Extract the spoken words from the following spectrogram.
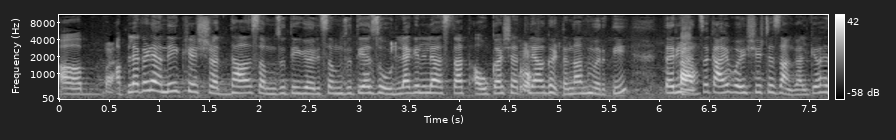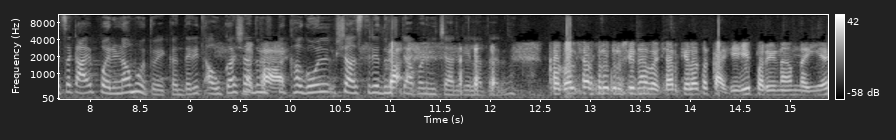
आपल्याकडे अनेक श्रद्धा समजुती गैरसमजुती या जोडल्या गेलेल्या असतात अवकाशातल्या घटनांवरती तर हा. ह्याचं काय वैशिष्ट्य सांगाल किंवा ह्याचा काय परिणाम होतो एकंदरीत? अवकाशादृष्टी काय? खगोलशास्त्रीय दृष्ट्या आपण विचार केला तर. खगोलशास्त्र दृष्टीने विचार केला तर काहीही परिणाम नाहीये.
